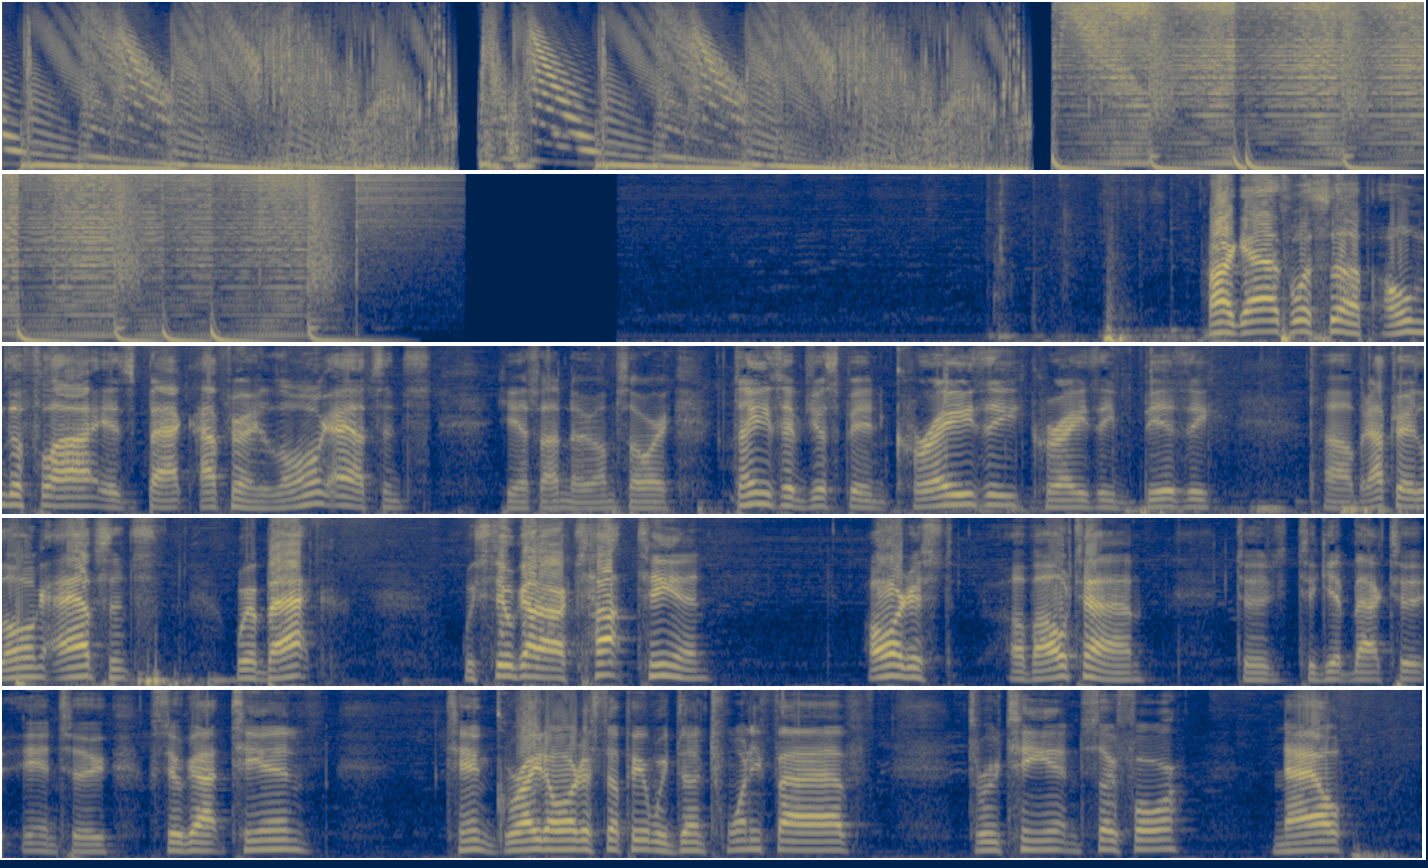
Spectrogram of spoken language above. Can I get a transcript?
Alright guys, what's up? On the Fly is back after a long absence. Yes, I know, I'm sorry. Things have just been crazy, crazy, busy. Uh, but after a long absence, we're back. We still got our top 10 artists of all time to to get back to into. Still got 10, 10 great artists up here. We've done 25 through 10 so far. Now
